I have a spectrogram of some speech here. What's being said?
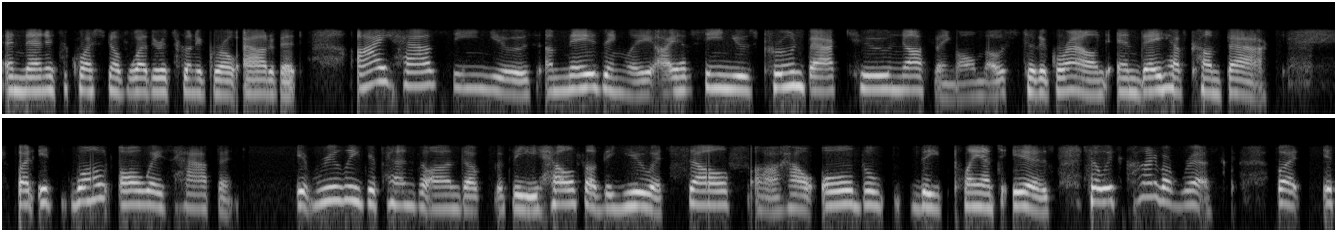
and then it's a question of whether it's going to grow out of it. I have seen yews, amazingly, I have seen yews prune back to nothing almost to the ground, and they have come back but it won't always happen. It really depends on the the health of the yew itself, uh, how old the the plant is. So it's kind of a risk. But it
